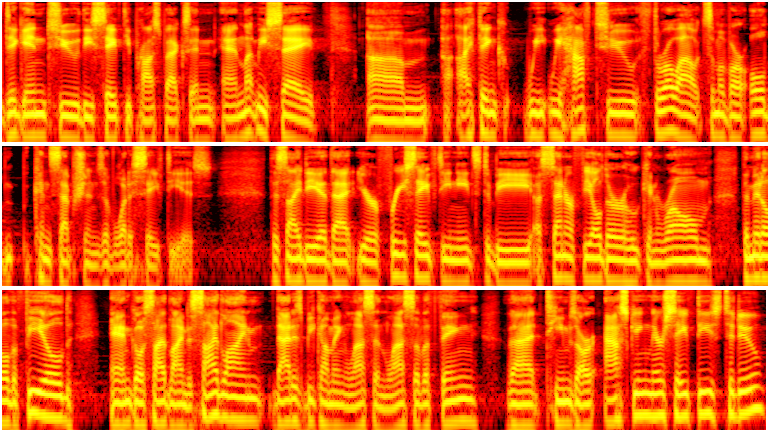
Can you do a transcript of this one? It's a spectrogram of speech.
dig into these safety prospects, and and let me say, um, I think we we have to throw out some of our old conceptions of what a safety is. This idea that your free safety needs to be a center fielder who can roam the middle of the field and go sideline to sideline, that is becoming less and less of a thing that teams are asking their safeties to do.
